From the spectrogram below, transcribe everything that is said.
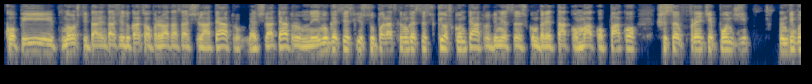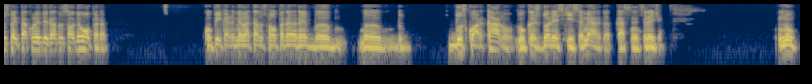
copiii noștri talentați și educați au preluat asta și la teatru. Merg și la teatru. Ei nu găsesc, supărați că nu găsesc cu un teatru, din să-și cumpere taco, maco, paco și să frece pungi în timpul spectacolului de teatru sau de operă. Copiii care merg la teatru sau la operă re, bă, bă, duși cu arcanul, nu că își doresc ei să meargă, ca să ne înțelegem nu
